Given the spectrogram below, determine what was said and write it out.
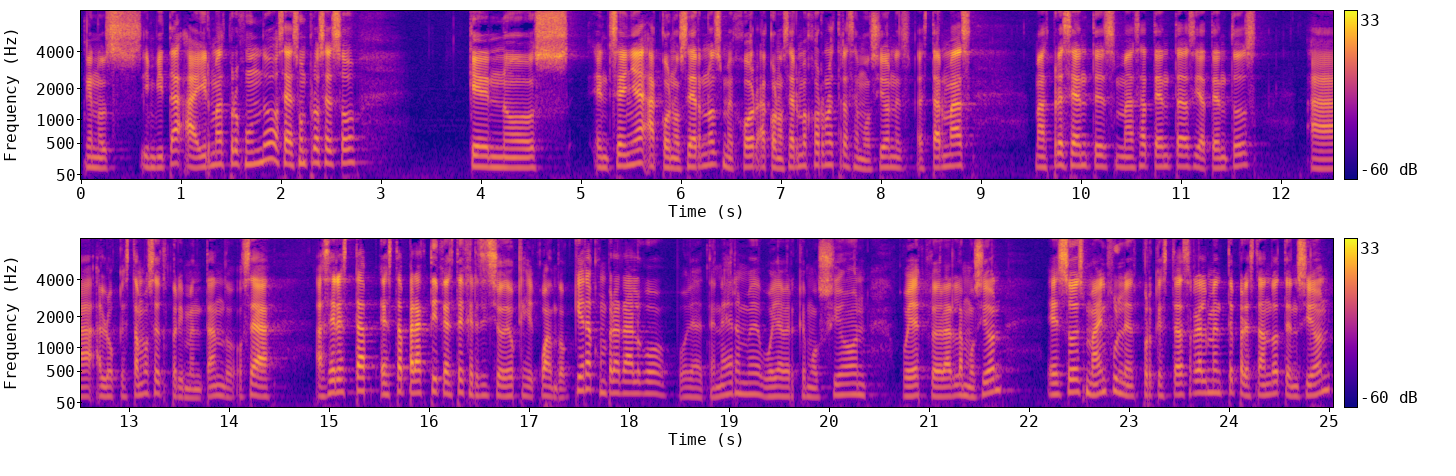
que nos invita a ir más profundo, o sea, es un proceso que nos enseña a conocernos mejor, a conocer mejor nuestras emociones, a estar más, más presentes, más atentas y atentos a, lo que estamos experimentando. O sea, hacer esta, esta práctica, este ejercicio de, ok, cuando quiera comprar algo, voy a detenerme, voy a ver qué emoción, voy a explorar la emoción. Eso es mindfulness, porque estás realmente prestando atención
